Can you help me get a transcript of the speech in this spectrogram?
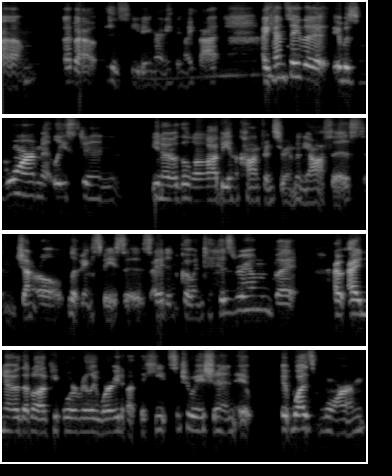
um, about his eating or anything like that. I can say that it was warm, at least in you know the lobby and the conference room and the office and general living spaces. I didn't go into his room, but I, I know that a lot of people were really worried about the heat situation. It it was warm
